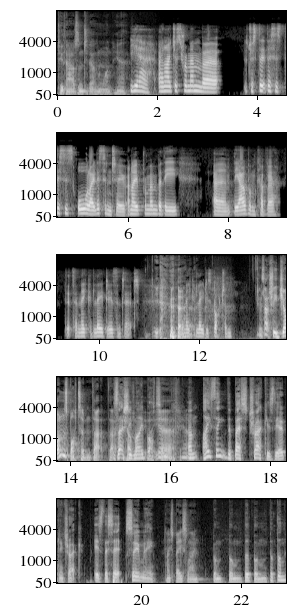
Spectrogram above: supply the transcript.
2000, 2001. Yeah. Yeah, and I just remember just that this is this is all I listened to, and I remember the um the album cover. It's a naked lady, isn't it? The naked lady's bottom. It's actually John's bottom. That, that It's actually cover. my bottom. Yeah, yeah. Um I think the best track is the opening track. Is this it? Sue me. nice bass line. Bum, bum, bum, bum, bum, bum,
